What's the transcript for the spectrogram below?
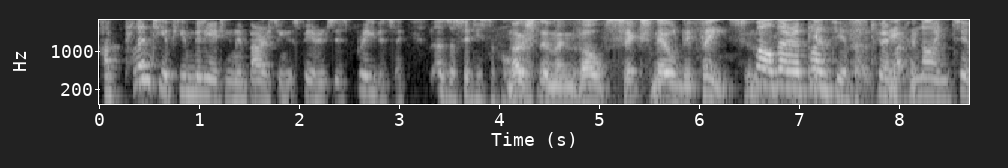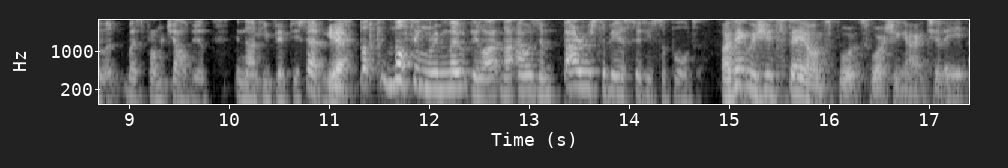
Had plenty of humiliating and embarrassing experiences previously as a City supporter. Most of them involved 6 0 defeats. And... Well, there are plenty of those, going back to 9 2 at West Bromwich Albion in 1957. Yeah. But nothing remotely like that. I was embarrassed to be a City supporter. I think we should stay on sports washing, actually.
